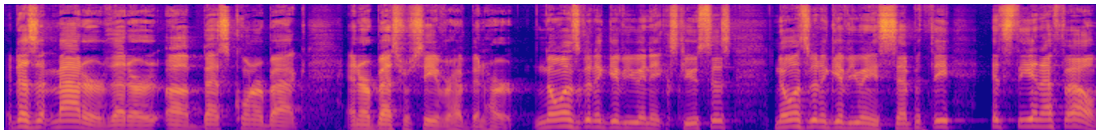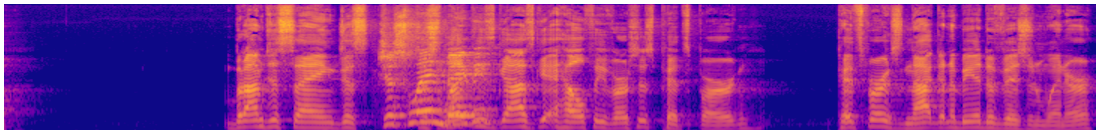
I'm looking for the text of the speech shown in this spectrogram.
It doesn't matter that our uh, best cornerback and our best receiver have been hurt. No one's going to give you any excuses. No one's going to give you any sympathy. It's the NFL. But I'm just saying, just Just win, let baby. these guys get healthy versus Pittsburgh. Pittsburgh's not going to be a division winner,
